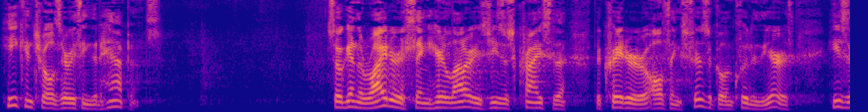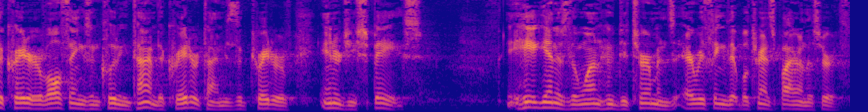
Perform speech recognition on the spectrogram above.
He controls everything that happens. So again, the writer is saying here, only is Jesus Christ the, the creator of all things physical, including the earth, He's the creator of all things, including time. The creator of time. He's the creator of energy, space. He again is the one who determines everything that will transpire on this earth.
